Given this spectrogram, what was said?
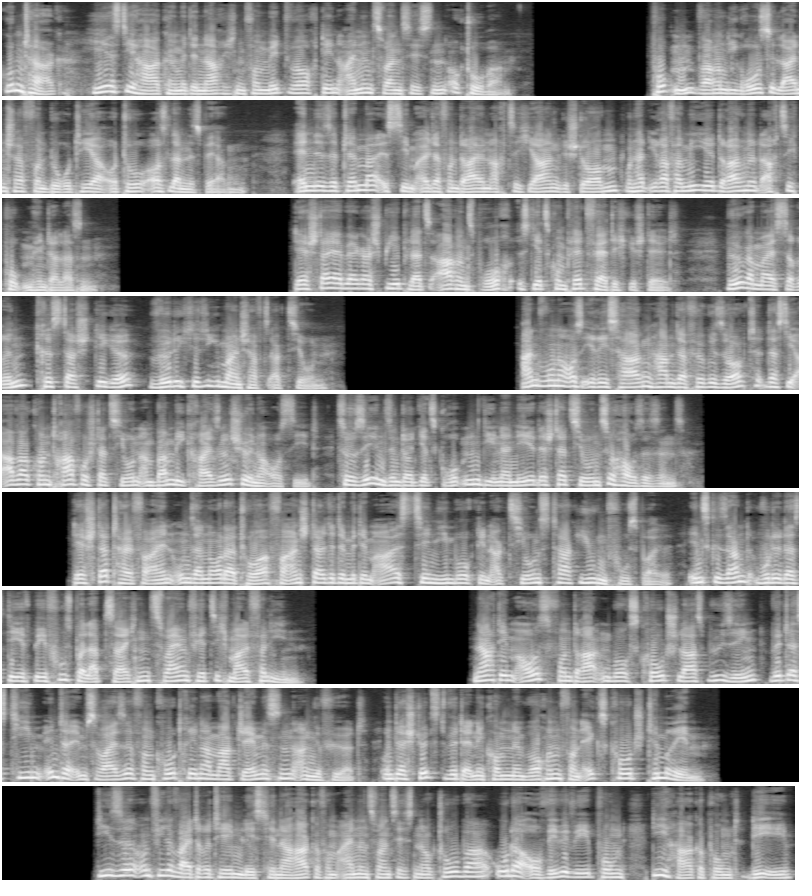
Guten Tag, hier ist die Hake mit den Nachrichten vom Mittwoch, den 21. Oktober. Puppen waren die große Leidenschaft von Dorothea Otto aus Landesbergen. Ende September ist sie im Alter von 83 Jahren gestorben und hat ihrer Familie 380 Puppen hinterlassen. Der Steierberger Spielplatz Ahrensbruch ist jetzt komplett fertiggestellt. Bürgermeisterin Christa Stigge würdigte die Gemeinschaftsaktion. Anwohner aus Erichshagen haben dafür gesorgt, dass die Avacon Trafostation am Bambi-Kreisel schöner aussieht. Zu sehen sind dort jetzt Gruppen, die in der Nähe der Station zu Hause sind. Der Stadtteilverein Unser Nordertor veranstaltete mit dem ASC Nienburg den Aktionstag Jugendfußball. Insgesamt wurde das DFB-Fußballabzeichen 42 Mal verliehen nach dem Aus von Drakenburgs Coach Lars Büsing wird das Team interimsweise von Co-Trainer Mark Jamieson angeführt. Unterstützt wird er in den kommenden Wochen von Ex-Coach Tim Rehm. Diese und viele weitere Themen lest ihr in der Hake vom 21. Oktober oder auf www.diehake.de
